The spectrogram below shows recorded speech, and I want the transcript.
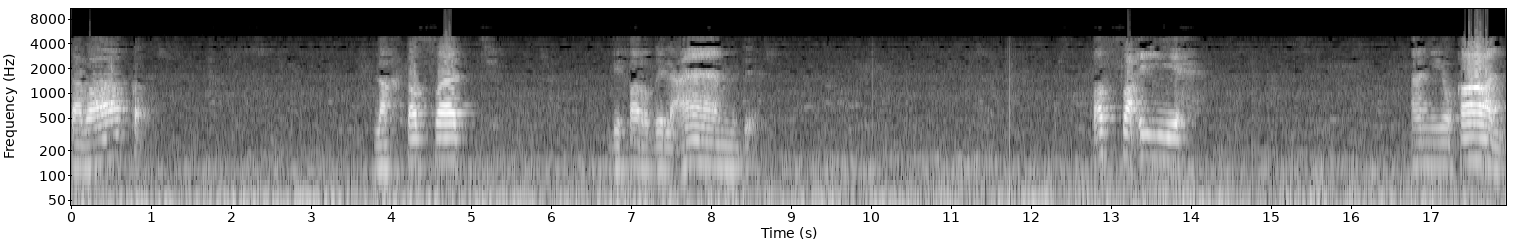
سبق لاختصت بفرض العامد فالصحيح أن يقال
